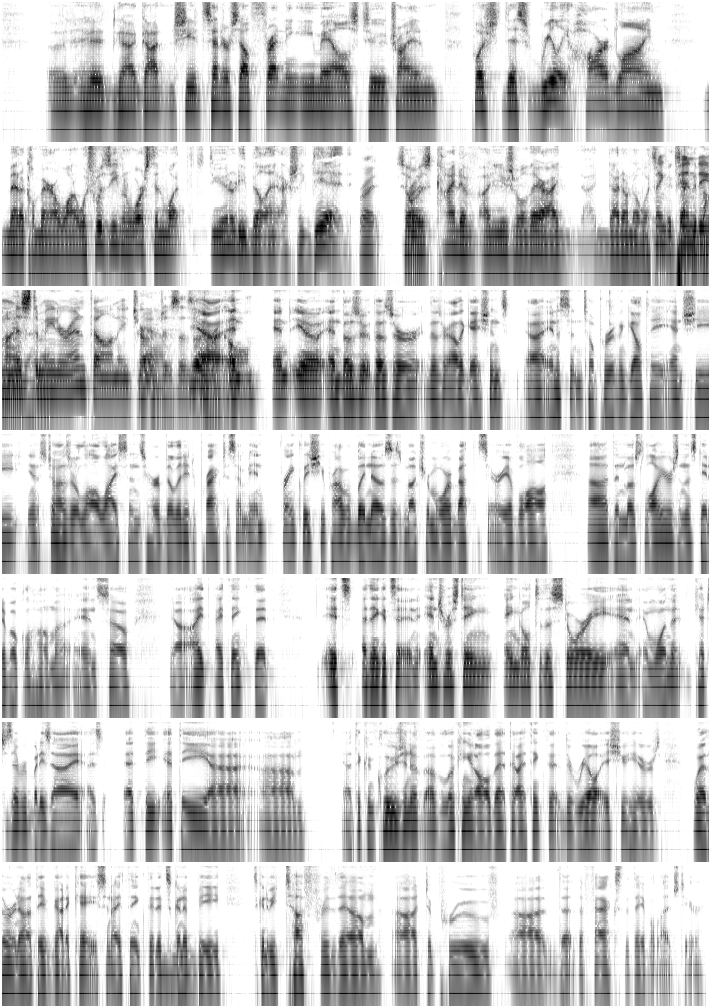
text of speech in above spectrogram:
Uh, had got she had sent herself threatening emails to try and push this really hard line medical marijuana, which was even worse than what the Unity bill actually did. Right. So right. it was kind of unusual there. I, I, I don't know what's I think exactly pending misdemeanor that. and felony charges, yeah. as yeah, I recall. And, and you know, and those are those are those are allegations, uh, innocent until proven guilty. And she, you know, still has her law license, her ability to practice. I mean, and frankly, she probably knows as much or more about this area of law uh, than most lawyers in the state of Oklahoma. And so, you know, I I think that it's I think it's an interesting angle to the story and, and one that catches everybody's eye as at the at the uh, um, at the conclusion of, of looking at all that though I think that the real issue here is whether or not they've got a case and I think that it's mm-hmm. going to be it's going to be tough for them uh, to prove uh, the the facts that they've alleged here.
